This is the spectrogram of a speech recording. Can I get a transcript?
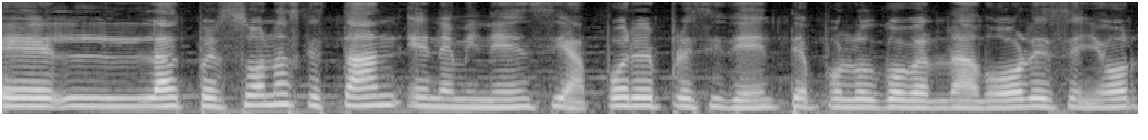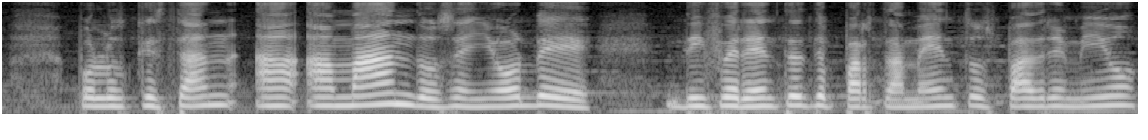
las personas que están en eminencia, por el presidente, por los gobernadores, Señor, por los que están amando, Señor, de diferentes departamentos, Padre mío,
